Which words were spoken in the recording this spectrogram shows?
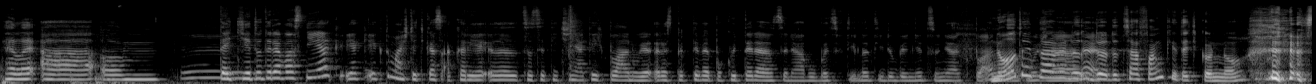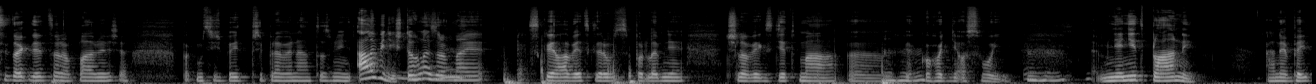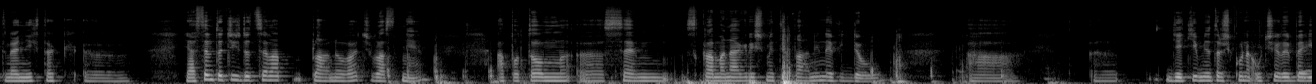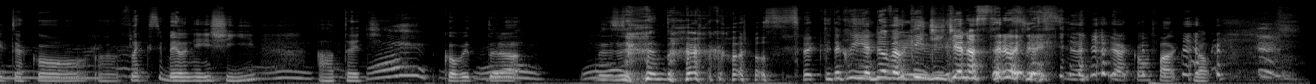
Hele, a um, teď je to teda vlastně jak? jak? Jak to máš teďka s Akary, eh, co se týče nějakých plánů, respektive pokud teda se dá vůbec v této době něco nějak plánovat? No, to je možná právě do, do, docela funky teďko, no. si tak něco naplánuješ a pak musíš být připravená to změnit. Ale vidíš, tohle zrovna je skvělá věc, kterou podle mě člověk s dětma uh, mm-hmm. jako hodně osvojí. Mm-hmm. Měnit plány a nebejt na nich tak... Uh, já jsem totiž docela plánovač vlastně a potom uh, jsem zklamaná, když mi ty plány nevídou. A uh, děti mě trošku naučily být jako uh, flexibilnější a teď covid teda to jako rozsek. Ty takový jedno velký dítě na steroidech. Přesně, jako fakt, no.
